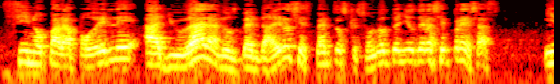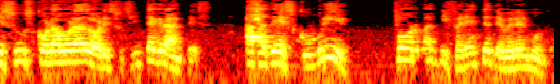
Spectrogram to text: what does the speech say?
sino para poderle ayudar a los verdaderos expertos que son los dueños de las empresas y sus colaboradores, sus integrantes, a descubrir formas diferentes de ver el mundo.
